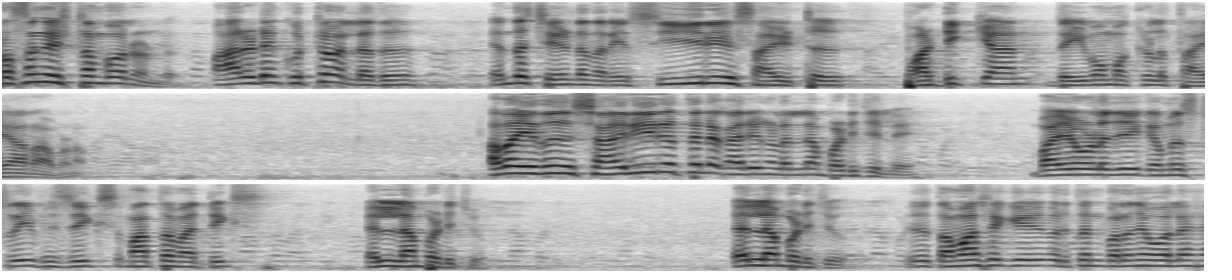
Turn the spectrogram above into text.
പ്രസംഗം ഇഷ്ടം പോലുണ്ട്. ആരുടെയും കുറ്റമല്ലത്. എന്താ ചെയ്യേണ്ടതെന്നറിയാം? സീരിയസ് ആയിട്ട് പഠിക്കാൻ ദൈവമക്കൾ തയ്യാറാവണം. അതായത് ശരീരത്തിന്റെ കാര്യങ്ങളെല്ലാം പഠിച്ചില്ലേ? ബയോളജി കെമിസ്ട്രി ഫിസിക്സ് മാത്തമാറ്റിക്സ് എല്ലാം പഠിച്ചു. എല്ലാം പഠിച്ചു. ഇത് തമാശയ്ക്ക് ഒരുത്തൻ പറഞ്ഞ പോലെ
